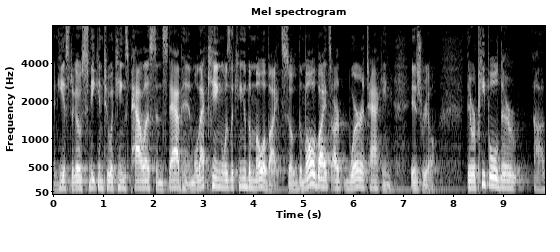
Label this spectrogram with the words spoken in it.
and he has to go sneak into a king's palace and stab him. Well, that king was the king of the Moabites. So the Moabites are, were attacking Israel. There were people, their uh,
